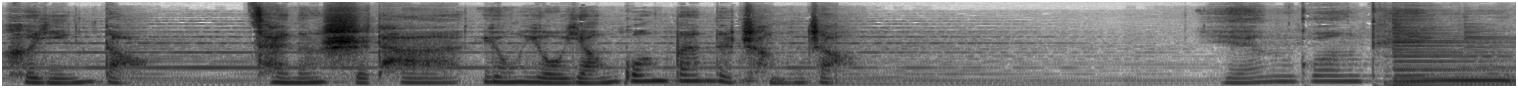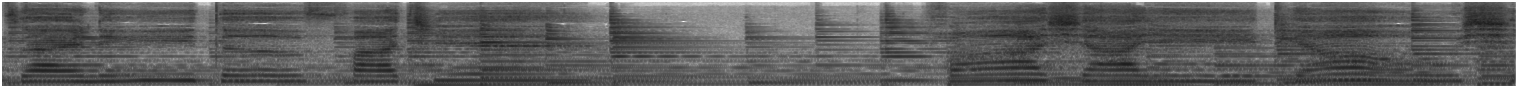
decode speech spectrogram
和引导，才能使她拥有阳光般的成长？眼光停在你的发间，画下一条线，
